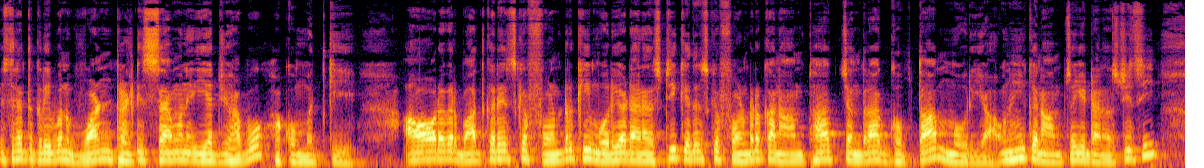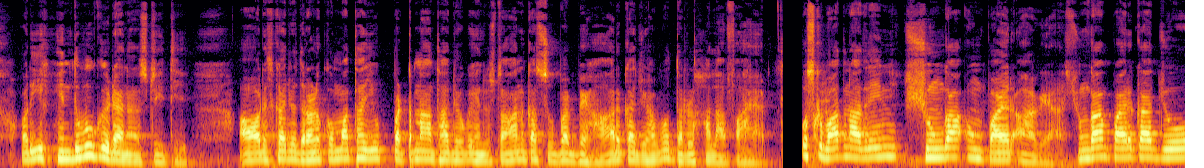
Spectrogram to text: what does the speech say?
इसने तकरीबन 137 ईयर जो है वो हुकूमत की। और अगर बात करें इसके फाउंडर की, मौर्य डायनेस्टी के तो इसके फाउंडर का नाम था चंद्रा गुप्ता मौर्य। उन्हीं के नाम से ये डायनेस्टी थी और ये हिंदुओं की डायनेस्टी थी। और इसका जो दरअलकुमा था, ये पटना था, जो कि हिंदुस्तान का सूबा बिहार का जो है वो दरअल हलाफा है। उसके बाद नादरीन शुंगा अम्पायर आ गया। शुंगा अम्पायर का जो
